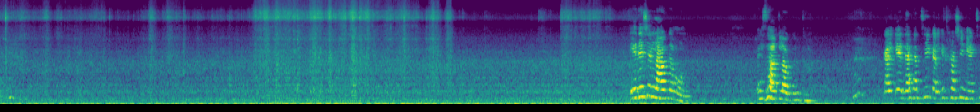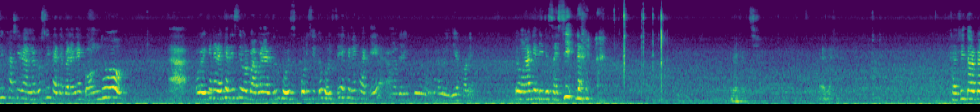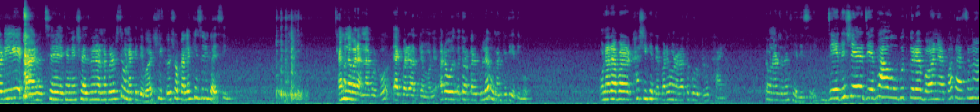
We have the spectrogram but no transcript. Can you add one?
এদেশের লাউ কেমন? এই জাত লাউ কিন্তু। কালকে দেখাচ্ছি, কালকে খাসি নিয়েছি, খাসি রান্না করছি, খাইতে পারে না গন্ধ। ওইখানে রেখে দিছি ওর বাবার একজন পরিচ- পরিচিত হয়েছে, এখানে থাকে, আমাদের একটু ভালো ইয়ে করে। তো ওনাকে দিতে চাইছি। দেখেন। দেখাচ্ছি। খাসি তরকারি আর হচ্ছে এখানে সাজনা রান্না করে এসেছি ওনাকে দেবো। আর সকালে খিচুড়ি খাইছি। এখন আবার রান্না করব, একবার রাত্রের মনে আর ওই তরকারিগুলো ওনাকে দিয়ে দিব। ওনারা আবার খাসি খেতে পারে, ওনারা তো গরু টরু খায় না। তো ওনার জন্য খেয়ে দিছি। যে দেশে যে ভাও উবুত করে বয় নেওয়ার কথা আছে না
